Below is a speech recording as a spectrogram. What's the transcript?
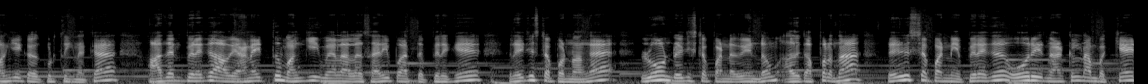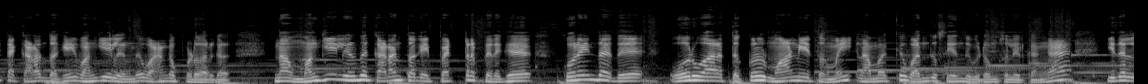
வங்கி கொடுத்தீங்கனாக்கா அதன் பிறகு அவை அனைத்தும் வங்கி மேலாளர் சரி பார்த்த பிறகு ரெஜிஸ்டர் பண்ணுவாங்க. லோன் ரெஜிஸ்டர் பண்ண வேண்டும். அதுக்கப்புறம் தான் ரெஜிஸ்டர் பண்ணிய பிறகு ஓரிரு நாட்கள் நம்ம கேட்ட கடன் தொகை வங்கியிலிருந்து வழங்கப்படுவார்கள் நாம் வங்கியிலிருந்து கடன் தொகை பெற்ற பிறகு குறைந்தது ஒரு வாரத்துக்குள் மானிய தொகை நமக்கு வந்து சேர்ந்து விடும் சொல்லியிருக்காங்க. இதன்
